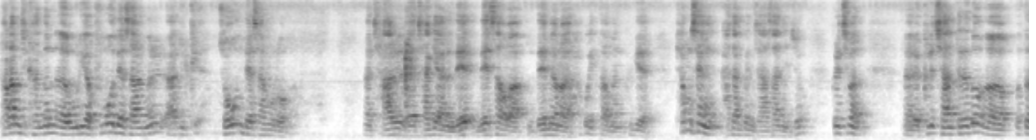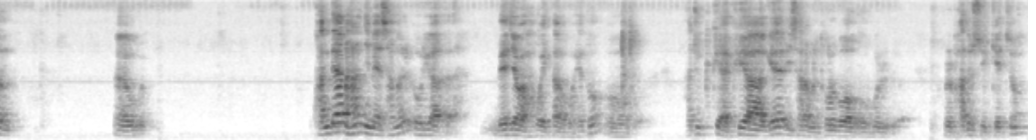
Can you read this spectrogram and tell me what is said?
바람직한 건 어, 우리가 부모 대상을 아주 그- 좋은 대상으로 잘 어, 자기하는 내, 내사와 내면화하고 있다면 그게 평생 가장 큰 자산이죠 그렇지만 어, 그렇지 않더라도 어, 어떤 어, 관대한 하나님의 상을 우리가 내재화하고 있다고 해도 어, 아주 귀하- 귀하게 이 사람을 돌봄을 을 받을 수 있겠죠.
